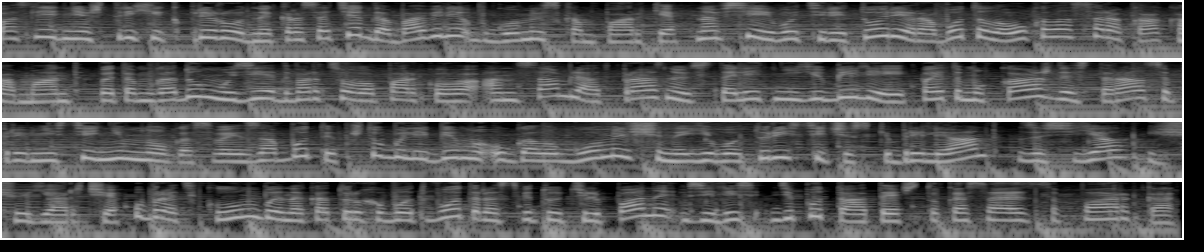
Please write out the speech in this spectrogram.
Последние штрихи к природной красоте добавили в Гомельском парке. На всей его территории работало около 40 команд. В этом году музей дворцово-паркового ансамбля отпразднует столетний юбилей, поэтому каждый старался привнести немного своей заботы, чтобы любимый уголок Гомельщины, его туристический бриллиант, засиял еще ярче. Убрать клумбы, на которых вот-вот расцветут тюльпаны, взялись депутаты. Что касается парка,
